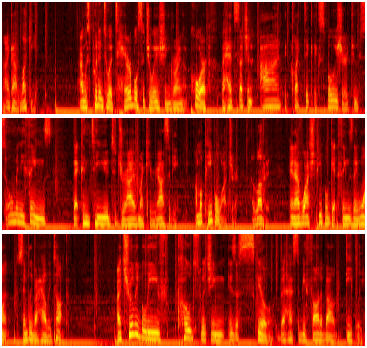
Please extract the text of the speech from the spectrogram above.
I got lucky. I was put into a terrible situation growing up poor, but had such an odd, eclectic exposure to so many things that continued to drive my curiosity. I'm a people watcher. I love it. And I've watched people get things they want simply by how they talk. I truly believe code switching is a skill that has to be thought about deeply,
